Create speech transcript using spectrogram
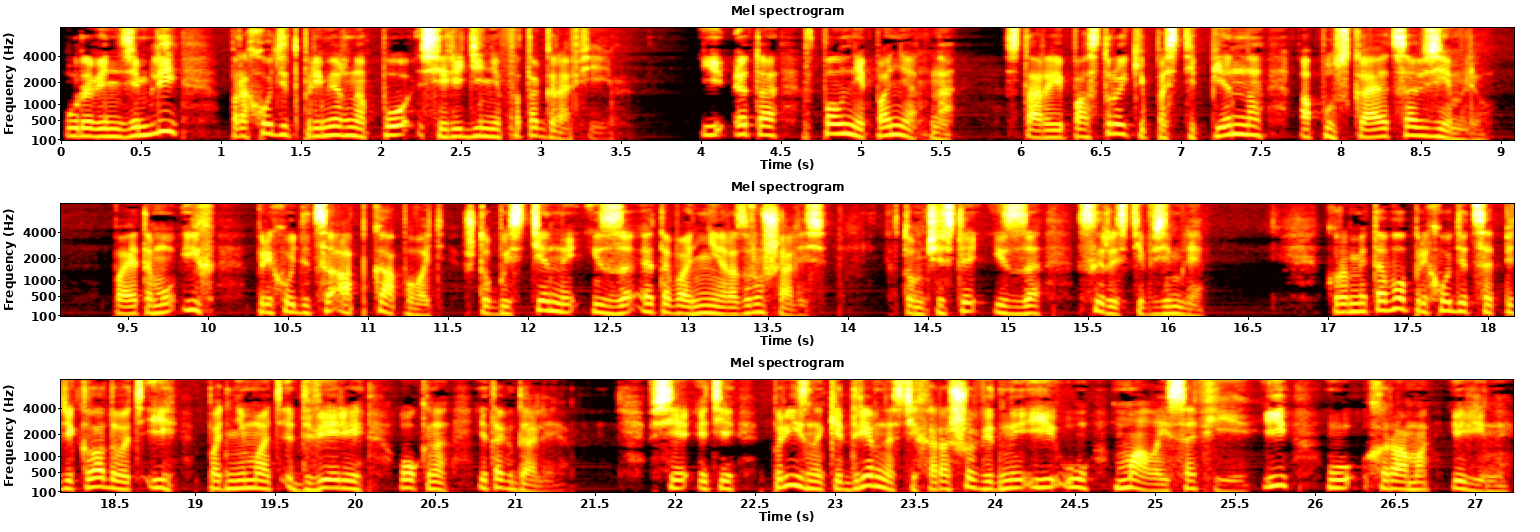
Уровень земли проходит примерно по середине фотографии. И это вполне понятно. Старые постройки постепенно опускаются в землю поэтому их приходится обкапывать, чтобы стены из-за этого не разрушались, в том числе из-за сырости в земле. Кроме того, приходится перекладывать и поднимать двери, окна и так далее. Все эти признаки древности хорошо видны и у Малой Софии, и у храма Ирины.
